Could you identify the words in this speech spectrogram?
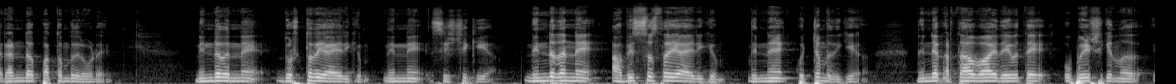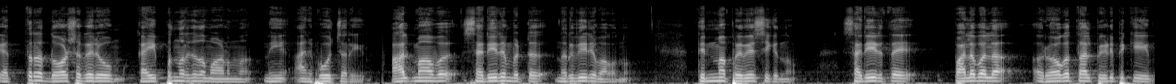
രണ്ട് പത്തൊമ്പതിലൂടെ നിന്റെ തന്നെ ദുഷ്ടതയായിരിക്കും നിന്നെ ശിക്ഷിക്കുക. നിന്റെ തന്നെ അവിശ്വസ്തയായിരിക്കും നിന്നെ കുറ്റം വിധിക്കുക. നിന്റെ കർത്താവായ ദൈവത്തെ ഉപേക്ഷിക്കുന്നത് എത്ര ദോഷകരവും കയ്പ് നിറഞ്ഞതുമാണെന്ന് നീ അനുഭവിച്ചറിയും. ആത്മാവ് ശരീരം വിട്ട് നിർവീര്യമാകുന്നു. തിന്മ പ്രവേശിക്കുന്നു. ശരീരത്തെ പല പല രോഗത്താൽ പീഡിപ്പിക്കുകയും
